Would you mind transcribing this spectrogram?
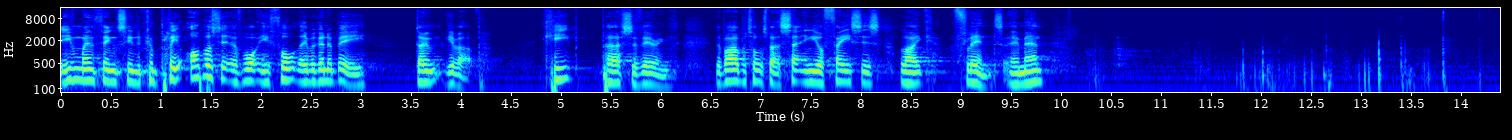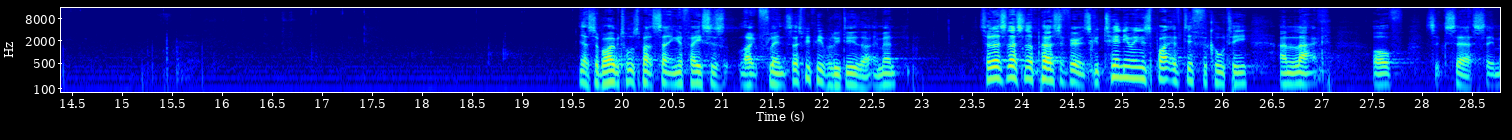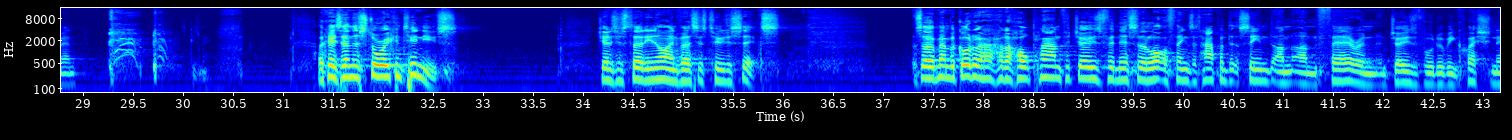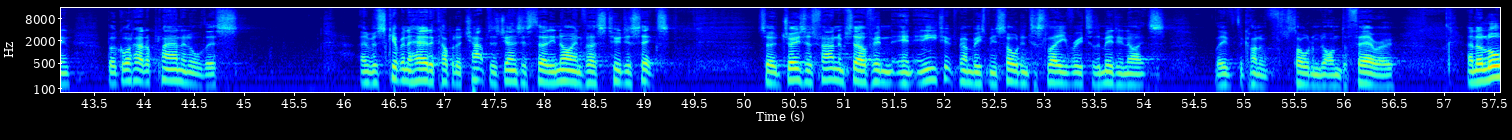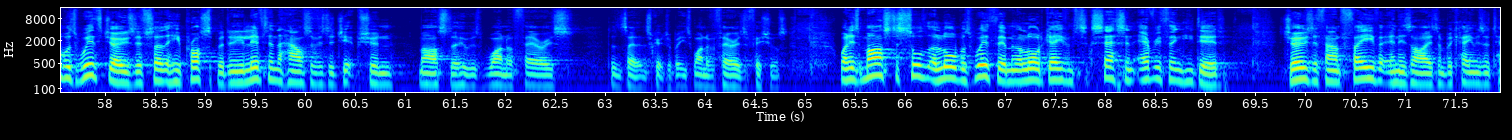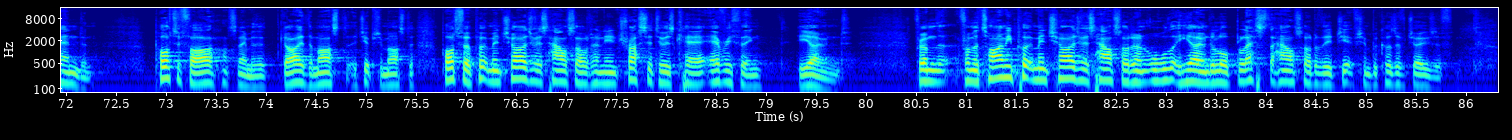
Even when things seem the complete opposite of what you thought they were going to be, don't give up. Keep persevering. The Bible talks about setting your faces like flint. Amen. Yes, the Bible talks about setting your faces like flints. Let's be people who do that. Amen. So that's a lesson of perseverance, continuing in spite of difficulty and lack of success. Amen. Excuse me. Okay, so then the story continues. Genesis 39, verses 2 to 6. So remember, God had a whole plan for Joseph in this. A lot of things had happened that seemed un- unfair, and Joseph would have been questioning. But God had a plan in all this. And we're skipping ahead a couple of chapters. Genesis 39, verse 2 to 6. So Joseph found himself in, in, in, Egypt. Remember, he's been sold into slavery to the Midianites. They've kind of sold him on to Pharaoh. And the Lord was with Joseph so that he prospered, and he lived in the house of his Egyptian master, who was one of Pharaoh's, doesn't say that in the Scripture, but he's one of Pharaoh's officials. When his master saw that the Lord was with him, and the Lord gave him success in everything he did, Joseph found favor in his eyes and became his attendant. Potiphar, that's the name of the guy, the master, Egyptian master, Potiphar put him in charge of his household, and he entrusted to his care everything he owned. From the, from the time he put him in charge of his household and all that he owned, the Lord blessed the household of the Egyptian because of Joseph.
